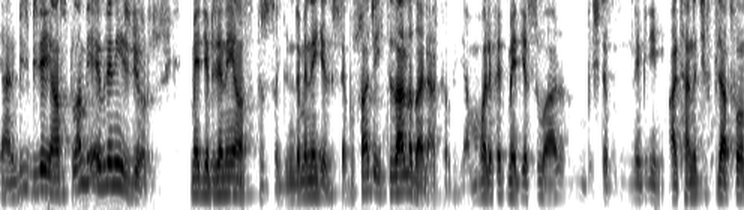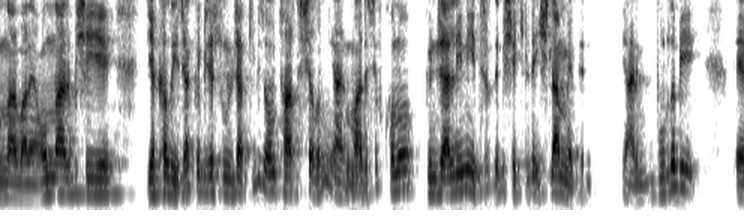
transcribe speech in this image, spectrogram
yani biz bize yansıtılan bir evreni izliyoruz. Medya bize ne yansıtırsa, gündeme ne gelirse. Bu sadece iktidarla da alakalı. Yani muhalefet medyası var, işte ne bileyim alternatif platformlar var yani onlar bir şeyi yakalayacak ve bize sunacak ki biz onu tartışalım. Yani maalesef konu güncelliğini yitirdi. Bir şekilde işlenmedi. Yani burada bir e,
